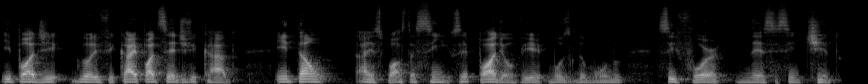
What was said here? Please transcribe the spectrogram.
e pode glorificar e pode ser edificado. Então, a resposta é sim, você pode ouvir música do mundo se for nesse sentido.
